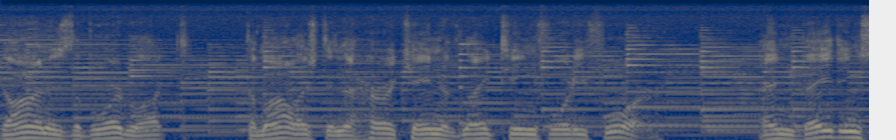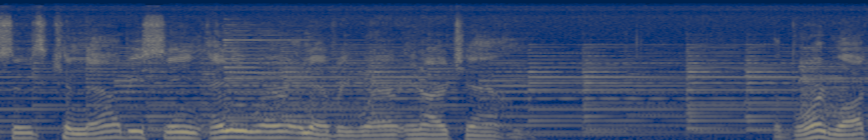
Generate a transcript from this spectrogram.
Gone is the boardwalk, demolished in the hurricane of 1944 and bathing suits can now be seen anywhere and everywhere in our town. The boardwalk,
